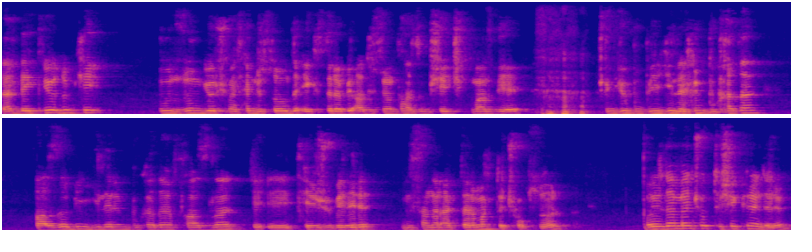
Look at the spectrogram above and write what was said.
ben bekliyordum ki bu Zoom görüşmelerinin sonunda ekstra bir adisyon tarzı bir şey çıkmaz diye. Çünkü bu bilgilerin bu kadar fazla bilgilerin bu kadar fazla e, tecrübeleri insanlara aktarmak da çok zor. O yüzden ben çok teşekkür ederim.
